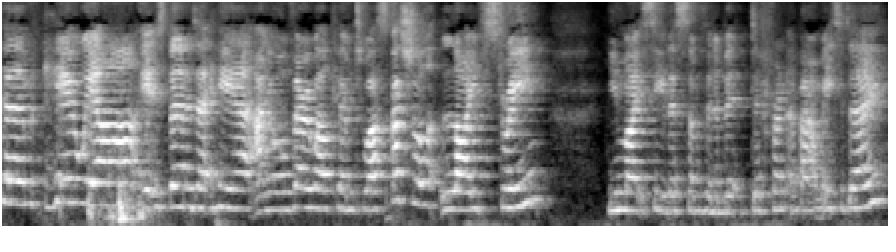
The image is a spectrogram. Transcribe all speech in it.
welcome. Here we are. It's Bernadette here, and you're very welcome to our special live stream. You might see there's something a bit different about me today.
